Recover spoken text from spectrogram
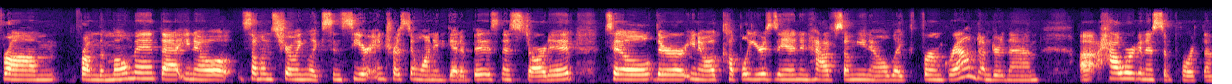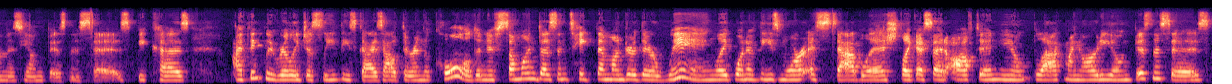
from from the moment that you know someone's showing like sincere interest in wanting to get a business started till they're you know a couple years in and have some you know like firm ground under them uh, how we're going to support them as young businesses because I think we really just leave these guys out there in the cold. And if someone doesn't take them under their wing, like one of these more established, like I said, often, you know, black minority owned businesses,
